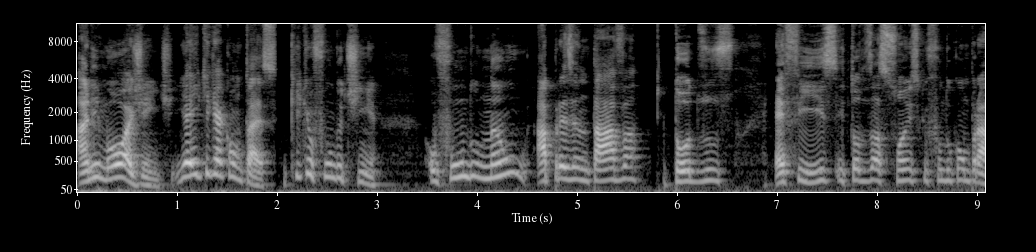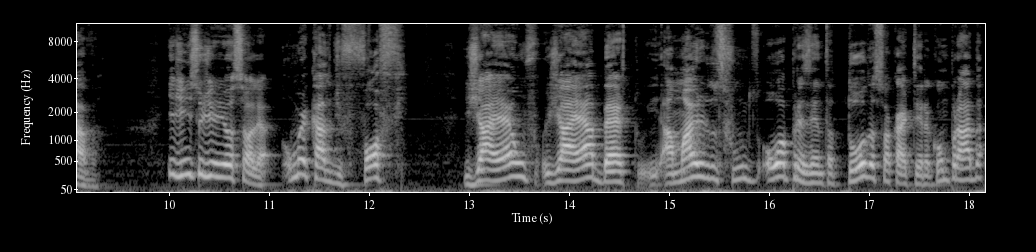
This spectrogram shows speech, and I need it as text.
animou a gente. E aí o que, que acontece? O que, que o fundo tinha? O fundo não apresentava todos os FIs e todas as ações que o fundo comprava. E a gente sugeriu assim: olha, o mercado de FOF já é, um, já é aberto. A maioria dos fundos ou apresenta toda a sua carteira comprada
